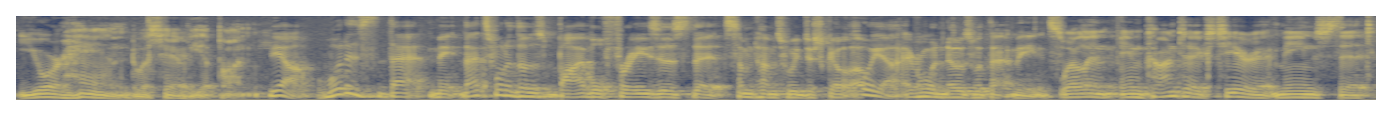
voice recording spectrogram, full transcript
"Your hand was heavy upon me." yeah, what does that mean? That's one of those Bible phrases that sometimes we just go, oh, yeah, everyone knows what that means. Well, in, in context here, it means that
